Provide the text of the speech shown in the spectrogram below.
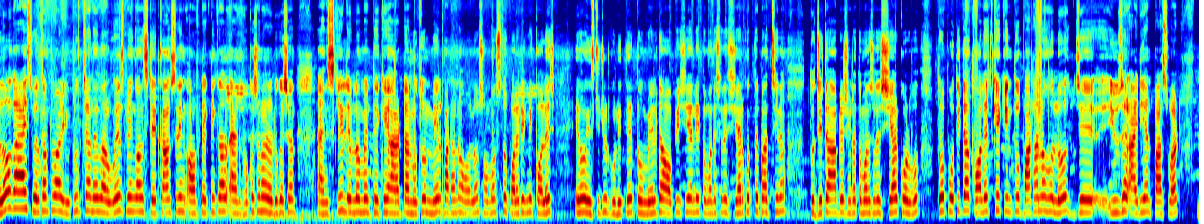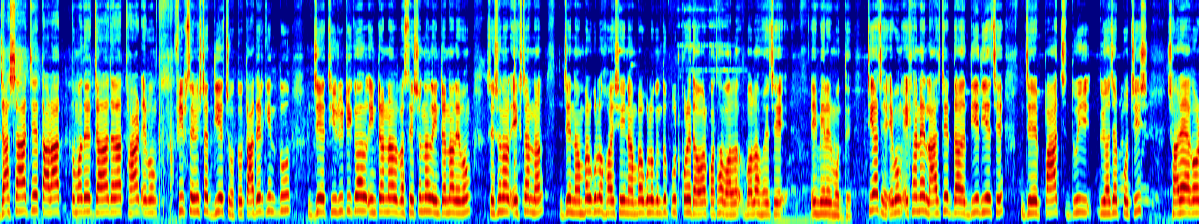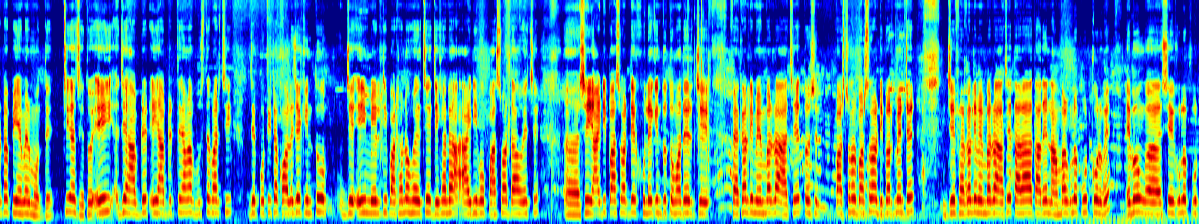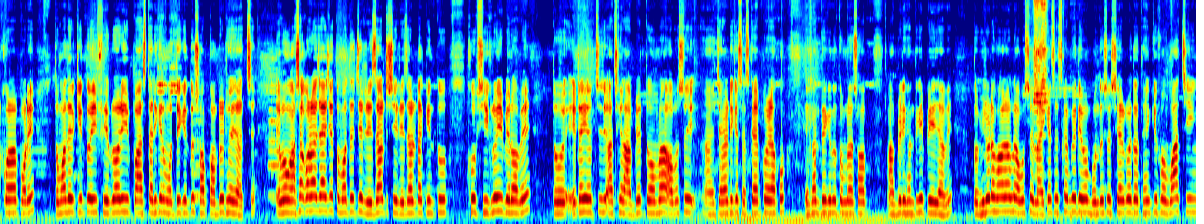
Hello guys, welcome to our YouTube channel, our West Bengal State Council of Technical and Vocational Education and Skill Development থেকে আর একটা নতুন mail পাঠানো হলো সমস্ত polytechnic college এবং ইনস্টিটিউটগুলিতে তো মেলটা অফিসিয়ালি তোমাদের সাথে শেয়ার করতে পারছি না। তো যেটা আপডেট সেটা তোমাদের সাথে শেয়ার করব। তো প্রতিটা কলেজকে কিন্তু পাঠানো হলো যে ইউজার আইডি অ্যান্ড পাসওয়ার্ড যার সাহায্যে তারা তোমাদের যারা যারা থার্ড এবং ফিফথ সেমিস্টার দিয়েছ, তো তাদের কিন্তু যে থিওরিটিক্যাল ইন্টারনাল বা সেশনাল ইন্টারনাল এবং সেশনাল এক্সটার্নাল যে নাম্বারগুলো হয়, সেই নাম্বারগুলো কিন্তু পুট করে দেওয়ার কথা বলা বলা হয়েছে এই মেলের মধ্যে, ঠিক আছে? এবং এখানে লাস্ট ডেট দিয়ে দিয়েছে যে পাঁচ দুই দুই হাজার পঁচিশ সাড়ে এগারোটা পিএমের মধ্যে, ঠিক আছে? তো এই যে আপডেট এই আপডেট থেকে আমরা বুঝতে পারছি যে প্রতিটা কলেজে কিন্তু যে এই মেলটি পাঠানো হয়েছে, যেখানে আইডি এবং পাসওয়ার্ড দেওয়া হয়েছে সেই আইডি পাসওয়ার্ড দিয়ে খুলে কিন্তু তোমাদের যে ফ্যাকাল্টি মেম্বাররা আছে, তো সে পার্সোনাল পার্সোনাল ডিপার্টমেন্টের যে ফ্যাকাল্টি মেম্বাররা আছে, তারা তাদের নাম্বারগুলো পুট করবে এবং সেগুলো পুট করার পরে তোমাদের কিন্তু এই ফেব্রুয়ারি পাঁচ তারিখের মধ্যে কিন্তু সব কমপ্লিট হয়ে যাচ্ছে। এবং আশা করা যায় যে তোমাদের যে রেজাল্ট সেই রেজাল্টটা কিন্তু খুব শীঘ্রই বেরোবে। তো এটাই হচ্ছে আজকের আপডেট তো আমরা অবশ্যই চ্যানেলটিকে সাবস্ক্রাইব করে রাখো। এখান থেকে কিন্তু তোমরা সব আপডেট এখান থেকেই পেয়ে যাবে। তো ভিডিওটা ভালো লাগলে অবশ্যই লাইক অ্যান্ড সাবস্ক্রাইব করে দিও এবং বন্ধুদের সাথে শেয়ার করে দাও। Thank you for watching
